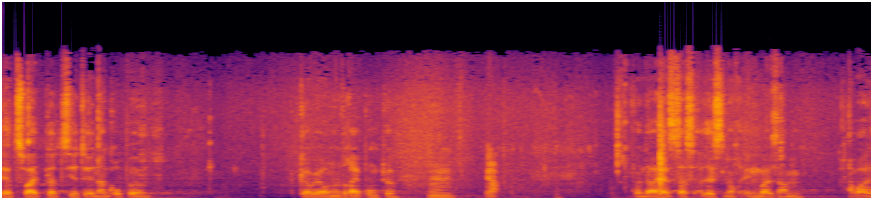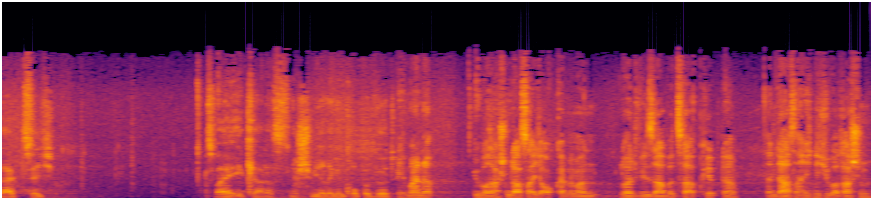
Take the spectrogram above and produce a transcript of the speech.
der Zweitplatzierte in der Gruppe, glaube ich, auch nur drei Punkte. Ja. Von daher ist das alles noch eng beisammen. Aber Leipzig, es war ja eh klar, dass es eine schwierige Gruppe wird. Ich meine, überraschen darf es eigentlich auch keinen. Wenn man Leute wie Sabitzer abgibt, ne? dann darf es eigentlich nicht überraschen.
